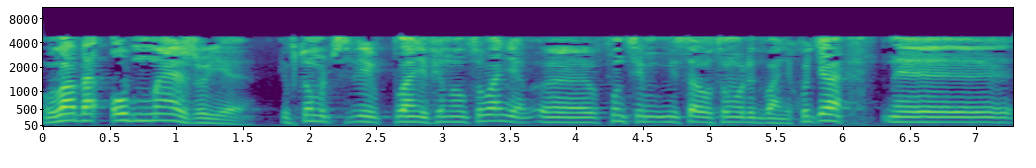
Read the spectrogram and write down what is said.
влада обмежує, і в тому числі в плані фінансування, е, функції місцевого самоврядування. Хоча е,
